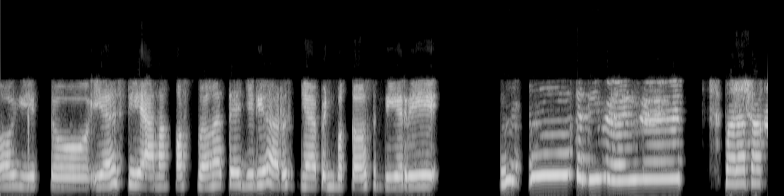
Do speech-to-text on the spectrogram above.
Oh gitu. Iya sih anak kos banget ya. Jadi harus nyiapin bekal sendiri. Mm-mm, sedih banget. Mana tak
